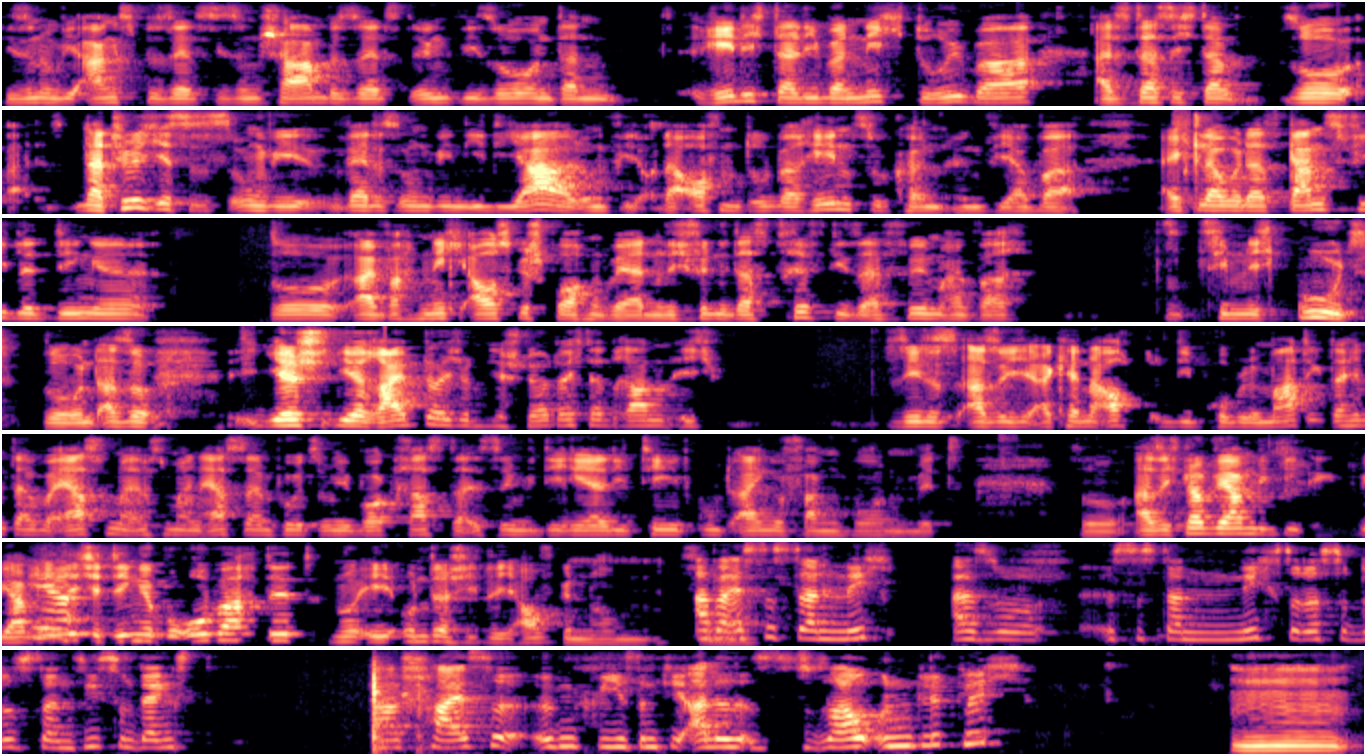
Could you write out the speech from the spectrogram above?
die sind irgendwie angstbesetzt, die sind schambesetzt, irgendwie so, und dann rede ich da lieber nicht drüber, als dass ich da so, natürlich ist es irgendwie, wäre das irgendwie ein Ideal, irgendwie da offen drüber reden zu können, irgendwie, aber ich glaube, dass ganz viele Dinge so einfach nicht ausgesprochen werden, und ich finde, das trifft dieser Film einfach so ziemlich gut, so, und also, ihr, ihr reibt euch und ihr stört euch daran, ich sehe das, also ich erkenne auch die Problematik dahinter, aber erstmal ist mein erster Impuls irgendwie, boah, krass, da ist irgendwie die Realität gut eingefangen worden mit. So. Also ich glaube, wir haben die, wir haben Ja. ähnliche Dinge beobachtet, nur eh unterschiedlich aufgenommen. So. Aber ist es dann nicht, also ist es dann nicht so, dass du das dann siehst und denkst, ah, scheiße, irgendwie sind die alle sau unglücklich? Mm,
